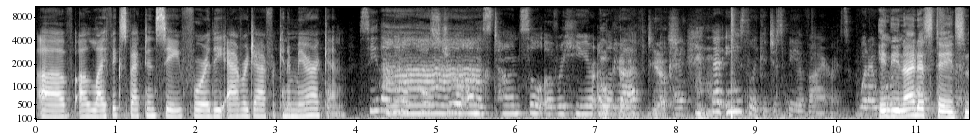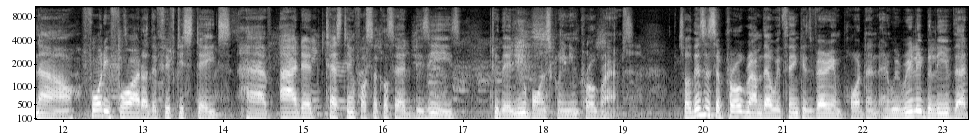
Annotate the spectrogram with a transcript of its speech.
of a life expectancy for the average African American. See that little pustule on his tonsil over here on Okay, the left? yes. Okay. Mhm. That easily could just be a virus. What I In the United States now, 44 out of the 50 states have added testing for sickle cell disease to their newborn screening programs. So this is a program that we think is very important, and we really believe that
